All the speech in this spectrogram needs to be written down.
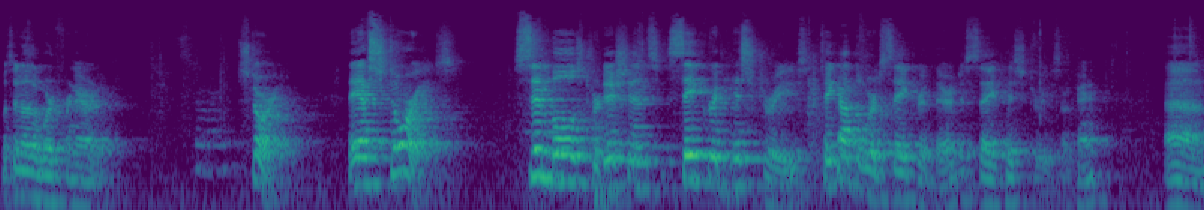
What's another word for narrative? Story. Story. They have stories, symbols, traditions, sacred histories. Take out the word sacred there, just say histories, okay? Um,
